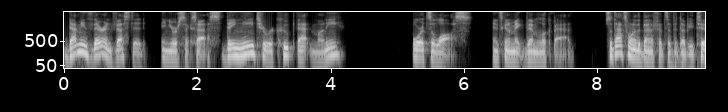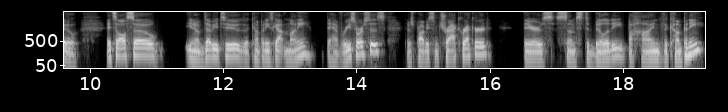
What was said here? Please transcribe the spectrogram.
that means they're invested in your success. They need to recoup that money or it's a loss and it's going to make them look bad. So that's one of the benefits of a W 2. It's also, you know, W 2, the company's got money. They have resources. There's probably some track record. There's some stability behind the company.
